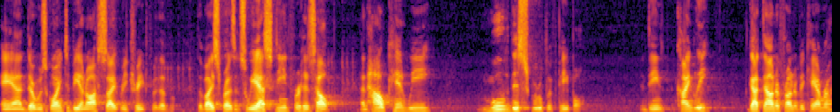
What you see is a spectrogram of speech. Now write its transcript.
and there was going to be an off-site retreat for the, the vice president. So we asked Dean for his help, and how can we move this group of people? And Dean kindly got down in front of a camera,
